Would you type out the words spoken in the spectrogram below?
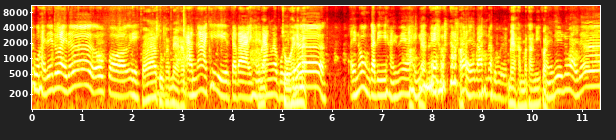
ถูกให้ได้ด้วยเด้อโอปอเอ้ยสาธุครับแม่ครับ อันหน้าขี้กระไดให้ดังระเบิดโชว์ให้ได้ไหมเด้อไอ้นุ่งก็ดีให้แม่อะให้เงินแม่แม่มาอะ ให้ดังระเบิดแม่หันมาทางนี้ก่อนให้ได้ด้วยเด้อ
